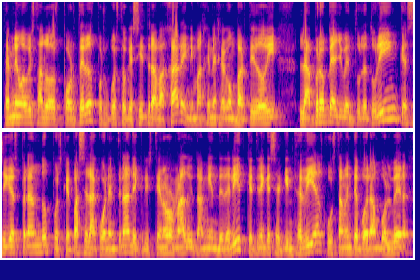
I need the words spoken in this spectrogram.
también hemos visto a los porteros, por supuesto que sí, trabajar. En imágenes que ha compartido hoy la propia Juventus de Turín, que sigue esperando pues que pase la cuarentena de Cristiano Ronaldo y también de Delit, que tiene que ser 15 días, justamente podrán volver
